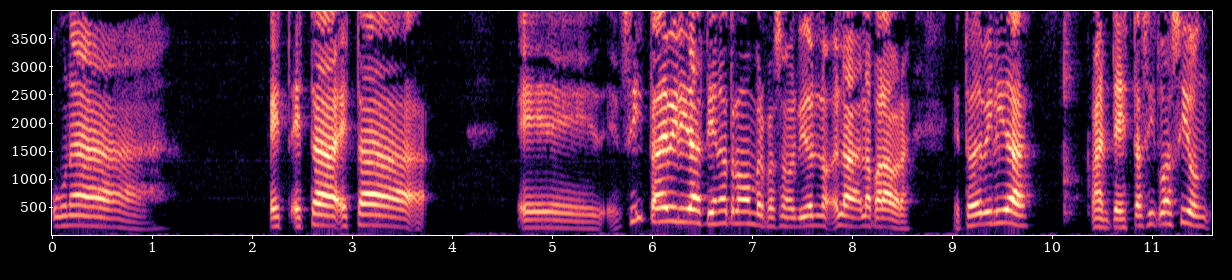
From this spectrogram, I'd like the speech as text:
una... est- Esta, esta, eh, sí, esta debilidad tiene otro nombre, pero se me olvidó la, la palabra. Esta debilidad ante esta situación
